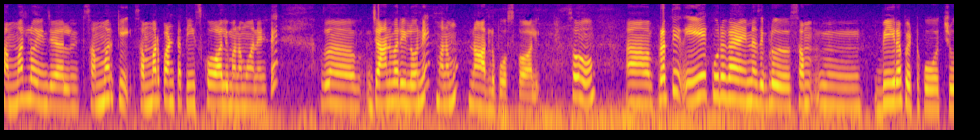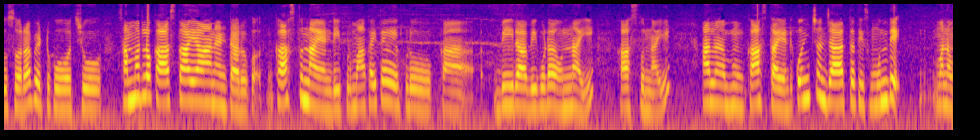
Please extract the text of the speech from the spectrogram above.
సమ్మర్లో ఏం చేయాలంటే సమ్మర్కి సమ్మర్ పంట తీసుకోవాలి మనము అని అంటే జనవరిలోనే మనము నార్లు పోసుకోవాలి. సో ప్రతి ఏ కూరగాయ అయినా ఇప్పుడు సమ్ బీర పెట్టుకోవచ్చు సొర పెట్టుకోవచ్చు. సమ్మర్లో కాస్తాయా అని అంటారు. కాస్తున్నాయండి. ఇప్పుడు మాకైతే ఇప్పుడు కా బీర అవి కూడా ఉన్నాయి కాస్తున్నాయి. అలా కాస్తాయండి. కొంచెం జాగ్రత్త తీసుకు ముందే మనం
